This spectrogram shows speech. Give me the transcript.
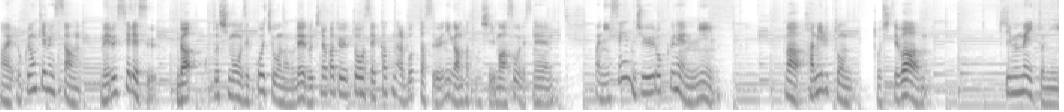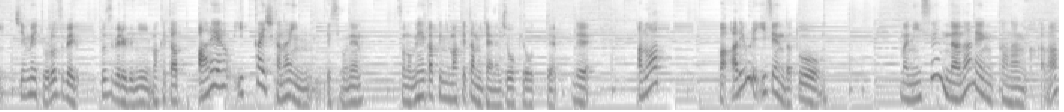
はい、64K メスさん、メルセデスが今年も絶好調なので、どちらかというと、せっかくならボッタスに頑張ってほしい。まあそうですね。まあ、2016年に、まあ、ハミルトンとしては、チームメイトに、チームメイトロズベロズベルグに負けた、あれの1回しかないんですよね。その明確に負けたみたいな状況って。で、あのあ、まあ、あれより以前だと、まあ、2007年かなんかかな？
